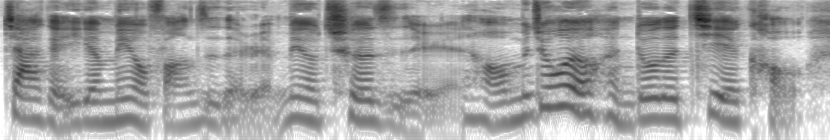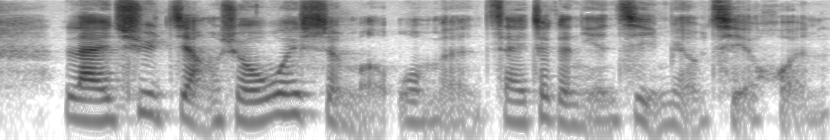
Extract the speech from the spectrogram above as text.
嫁给一个没有房子的人、没有车子的人？哈，我们就会有很多的借口来去讲说，为什么我们在这个年纪没有结婚。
